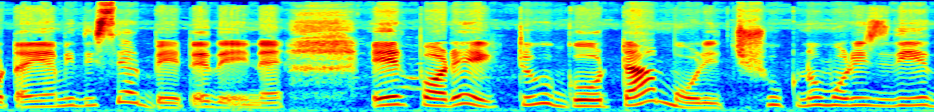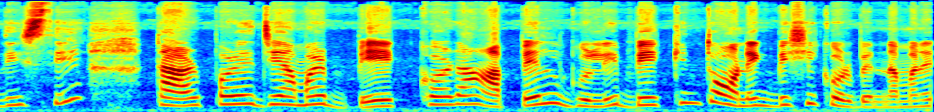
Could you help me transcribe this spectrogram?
ওটাই আমি দিছি আর বেটে দেই নাই। এরপরে একটু গোটা মরিচ, শুকনো মরিচ দিয়ে দিছি। তারপরে যে আমার বেক করা আপেলগুলি বেক কিন্তু অনেক বেশি করবেন না মানে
